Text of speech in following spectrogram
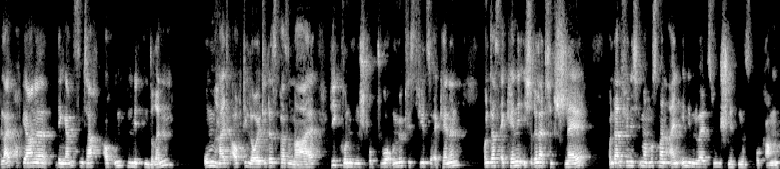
bleib auch gerne den ganzen Tag auch unten mittendrin, um halt auch die Leute, das Personal, die Kundenstruktur, um möglichst viel zu erkennen. Und das erkenne ich relativ schnell. Und dann finde ich immer, muss man ein individuell zugeschnittenes Programm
